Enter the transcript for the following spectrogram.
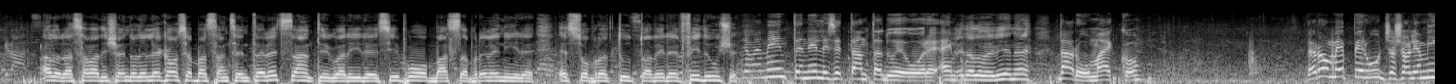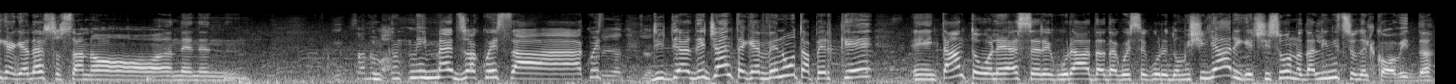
Grazie. Allora, stava dicendo delle cose abbastanza interessanti, guarire si può, basta prevenire e soprattutto avere fiducia. Ovviamente nelle 72 ore. E da dove viene? Da Roma, ecco. Da Roma e Perugia ho le amiche che adesso stanno, stanno in mezzo a questa, questa di, di, di, gente che è venuta perché eh, intanto vuole essere curata da queste cure domiciliari che ci sono dall'inizio del Covid.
